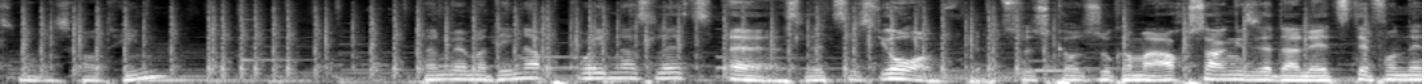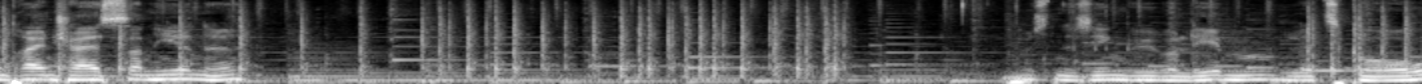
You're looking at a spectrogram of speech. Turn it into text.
So, das haut hin. Dann werden wir den upgraden als letztes. Äh, als letztes. Ja, letztes, so kann man auch sagen, ist ja der letzte von den drei Scheißern hier, ne? Wir müssen das irgendwie überleben. Let's go.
